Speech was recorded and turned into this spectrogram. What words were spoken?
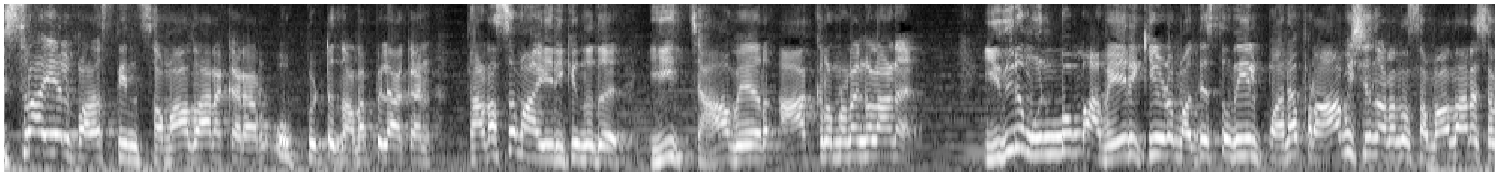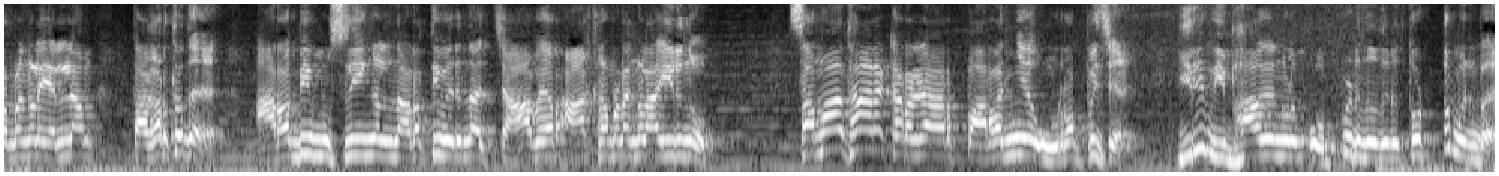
ഇസ്രായേൽ പലസ്തീൻ സമാധാന കരാർ ഒപ്പിട്ട് നടപ്പിലാക്കാൻ തടസ്സമായിരിക്കുന്നത് ഈ ചാവേർ ആക്രമണങ്ങളാണ്. ഇതിനു മുൻപും അമേരിക്കയുടെ മധ്യസ്ഥതയിൽ പല പ്രാവശ്യം നടന്ന സമാധാന ശ്രമങ്ങളെയെല്ലാം തകർത്തത് അറബി മുസ്ലിങ്ങൾ നടത്തിവരുന്ന ചാവേർ ആക്രമണങ്ങളായിരുന്നു. സമാധാന കരാർ പറഞ്ഞ് ഉറപ്പിച്ച് ഇരു വിഭാഗങ്ങളും ഒപ്പിടുന്നതിന് തൊട്ടു മുൻപ്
